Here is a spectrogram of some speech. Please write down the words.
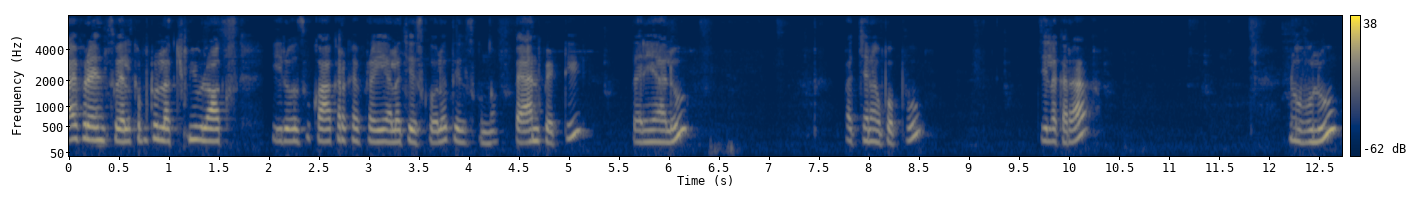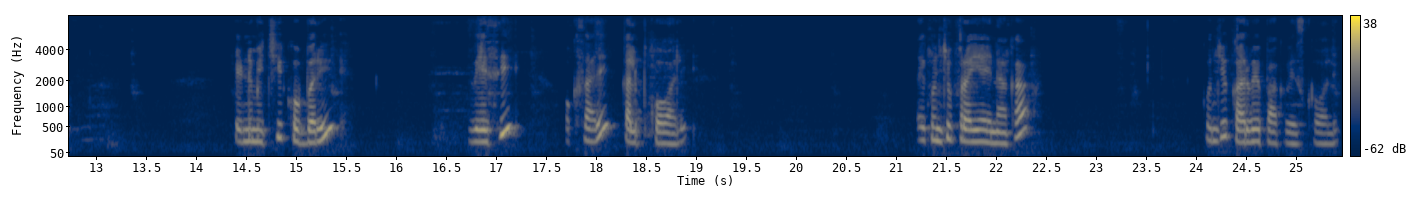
Hi friends welcome to Lakshmi vlogs ఈరోజు కాకరకాయ ఫ్రై ఎలా చేసుకోవాలో తెలుసుకుందాం. ప్యాన్ పెట్టి ధనియాలు పచ్చెనగపప్పు జీలకర్ర నువ్వులు ఎండుమిర్చి కొబ్బరి వేసి ఒకసారి కలుపుకోవాలి. అవి కొంచెం ఫ్రై అయినాక కొంచెం కరివేపాకు వేసుకోవాలి.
